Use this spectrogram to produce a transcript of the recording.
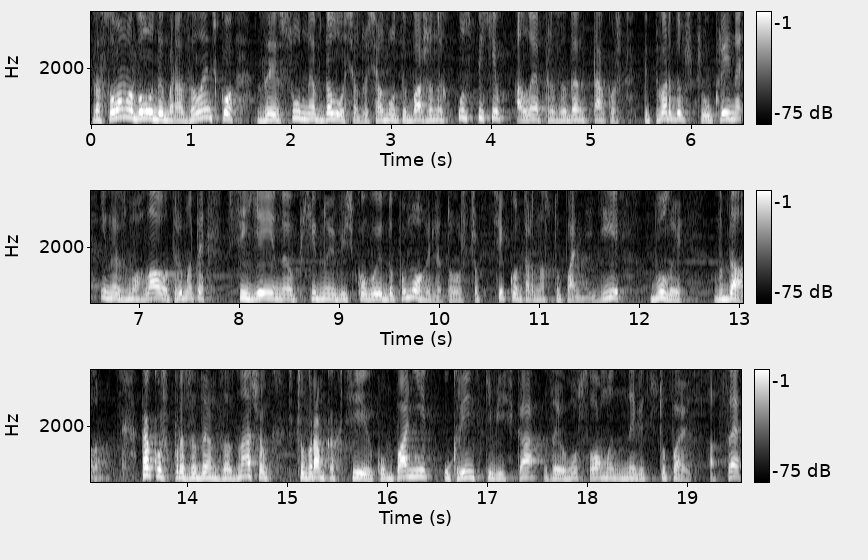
За словами Володимира Зеленського, ЗСУ не вдалося досягнути бажаних успіхів, але президент також підтвердив, що Україна і не змогла отримати всієї необхідної військової допомоги для того, щоб ці контрнаступальні дії були вдалими. Також президент зазначив, що в рамках цієї кампанії українські війська, за його словами, не відступають, а це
